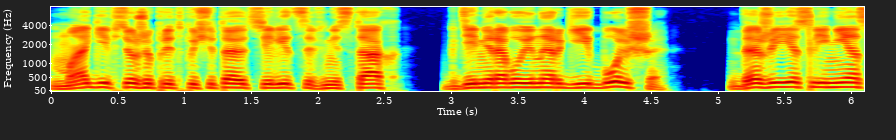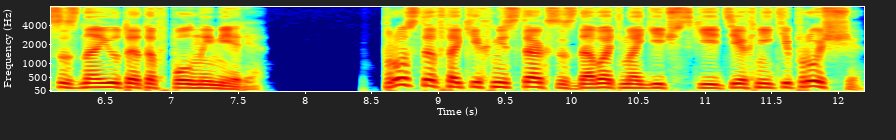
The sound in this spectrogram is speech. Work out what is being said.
Маги все же предпочитают селиться в местах, где мировой энергии больше, даже если не осознают это в полной мере. Просто в таких местах создавать магические техники проще,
